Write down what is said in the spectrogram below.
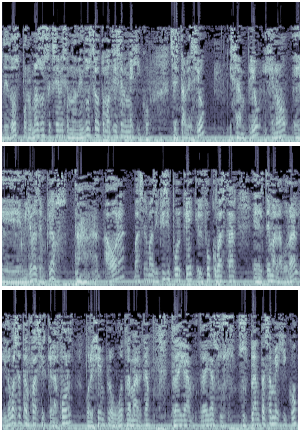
de dos, por lo menos dos sexenios, en donde la industria automotriz en México se estableció y se amplió y generó eh, millones de empleos. Ajá. Ahora va a ser más difícil porque el foco va a estar en el tema laboral y no va a ser tan fácil que la Ford, por ejemplo, u otra marca, traiga, traiga sus, sus plantas a México,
